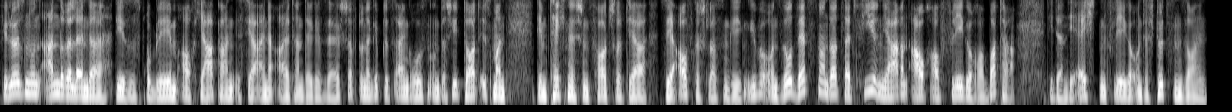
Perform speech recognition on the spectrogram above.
Wir lösen nun andere Länder dieses Problem. Auch Japan ist ja eine alternde Gesellschaft und da gibt es einen großen Unterschied. Dort ist man dem technischen Fortschritt ja sehr aufgeschlossen gegenüber und so setzt man dort seit vielen Jahren auch auf Pflegeroboter, die dann die echten Pfleger unterstützen sollen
